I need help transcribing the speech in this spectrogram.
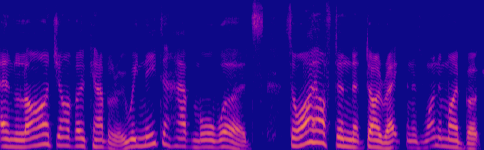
enlarge our vocabulary. We need to have more words. So I often direct, and there's one in my book,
